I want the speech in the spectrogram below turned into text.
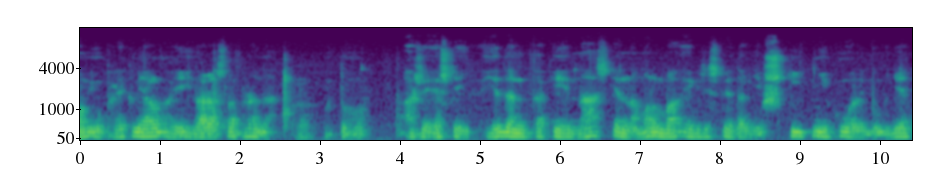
on ju preklial a jej narastla brada od toho. A že ešte jeden taký nástenná malba existuje tak kde v Štítniku alebo kde,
